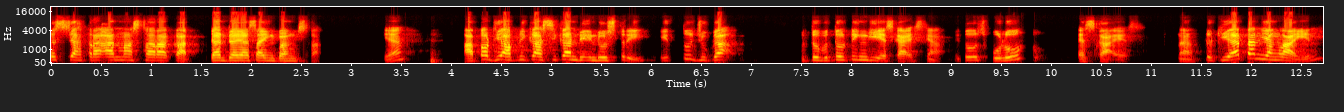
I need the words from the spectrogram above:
kesejahteraan masyarakat dan daya saing bangsa. Ya. Atau diaplikasikan di industri, itu juga betul-betul tinggi SKS-nya. Itu 10 SKS. Nah, kegiatan yang lain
